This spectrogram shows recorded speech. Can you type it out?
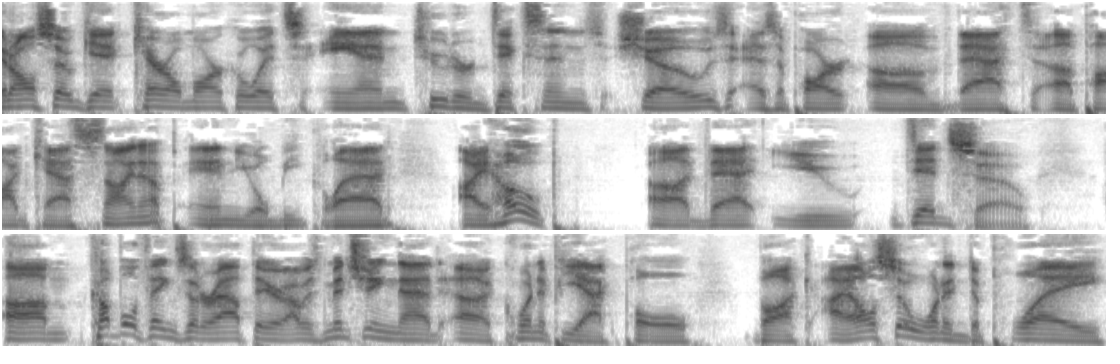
You can also get Carol Markowitz and Tudor Dixon's shows as a part of that uh, podcast sign up, and you'll be glad, I hope, uh, that you did so. Um, couple of things that are out there. I was mentioning that uh, Quinnipiac poll, Buck. I also wanted to play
